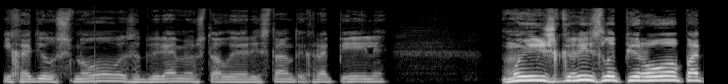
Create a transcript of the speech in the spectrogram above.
и ходил снова, за дверями усталые арестанты храпели. Мышь грызла перо под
